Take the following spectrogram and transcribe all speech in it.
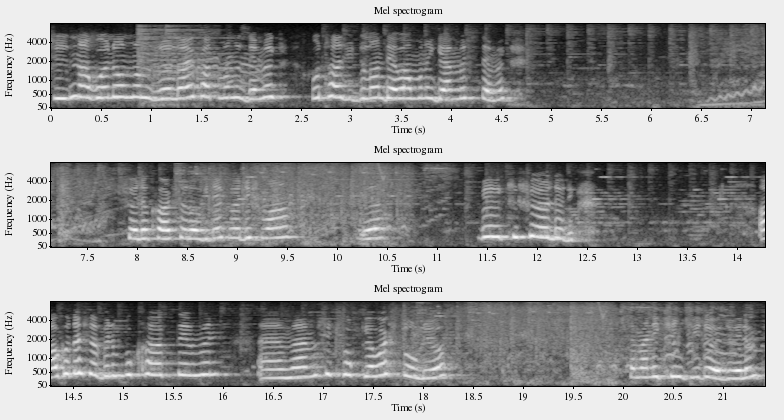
Sizin abone olmanız ve like atmanız demek bu tarz videoların devamının gelmesi demek. Şöyle karşıya gidelim ve düşman ve bir kişi öldürdük. Arkadaşlar benim bu karakterimin e, mermisi çok yavaş doluyor. Hemen ikinciyi de öldürelim.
